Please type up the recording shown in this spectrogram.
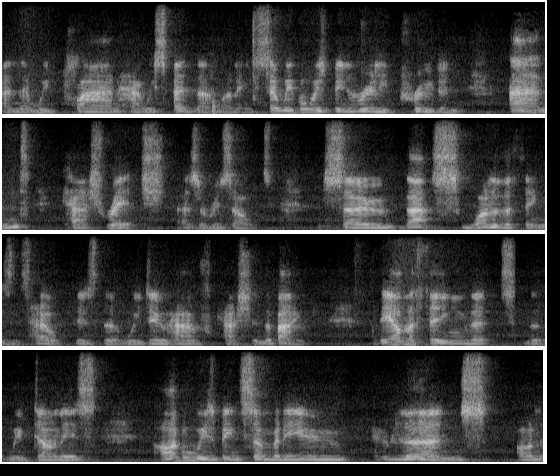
and then we'd plan how we spent that money. So we've always been really prudent and cash rich as a result. So that's one of the things that's helped is that we do have cash in the bank. The other thing that, that we've done is I've always been somebody who, who learns on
